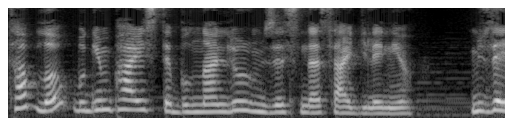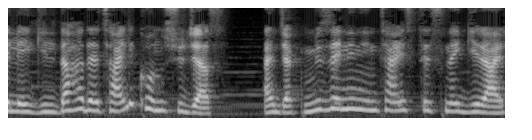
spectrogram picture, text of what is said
Tablo bugün Paris'te bulunan Louvre Müzesi'nde sergileniyor. Müzeyle ilgili daha detaylı konuşacağız. Ancak müzenin internet sitesine girer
